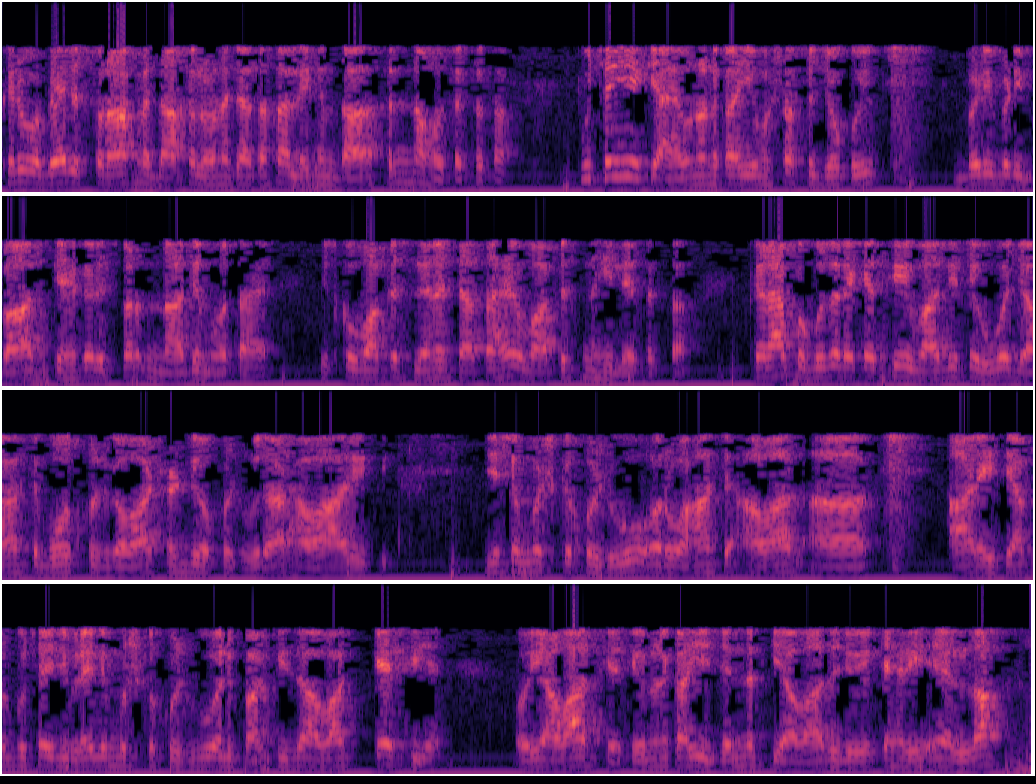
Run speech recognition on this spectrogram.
پھر وہ بیل اس سوراخ میں داخل ہونا چاہتا تھا، لیکن داخل نہ ہو سکتا تھا۔ پوچھا یہ کیا ہے؟ انہوں نے کہا یہ وہ شخص جو کوئی بڑی بڑی بات کہہ کر اس پر نادم ہوتا ہے۔ اس کو واپس لینا چاہتا ہے، واپس نہیں لے سکتا۔ پھر آپ کو گزر ایک ایسی وادی سے ہوا جہاں سے بہت خوشگوار ٹھنڈی اور خوشبودار ہوا آ رہی تھی۔ جسے مشک خوشبو اور وہاں سے آواز آ رہی تھی۔ آپ نے پوچھا جبریل مشک خوشبو والی پاکیزہ آواز کیسی ہے؟ اور یہ آواز کیسی ہے؟ انہوں نے کہا، یہ جنت کی آواز ہے جو یہ کہہ رہی ہے، اے اللہ!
